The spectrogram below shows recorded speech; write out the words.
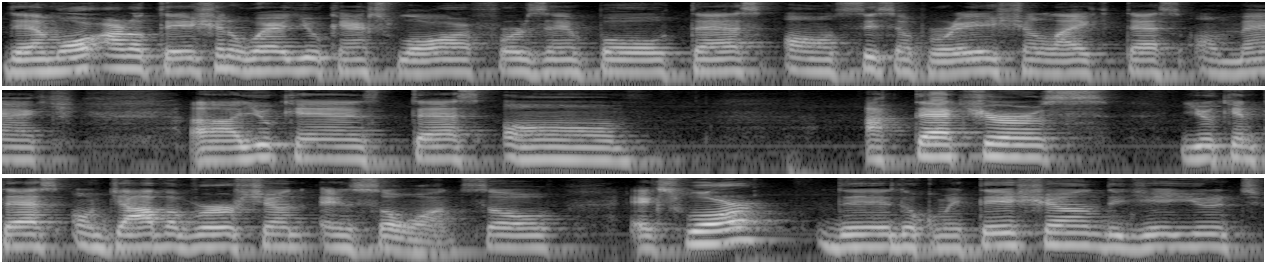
There are more annotation where you can explore for example tests on system operation like tests on mac. Uh, you can test on architectures, you can test on Java version and so on. So explore the documentation, the JUnit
